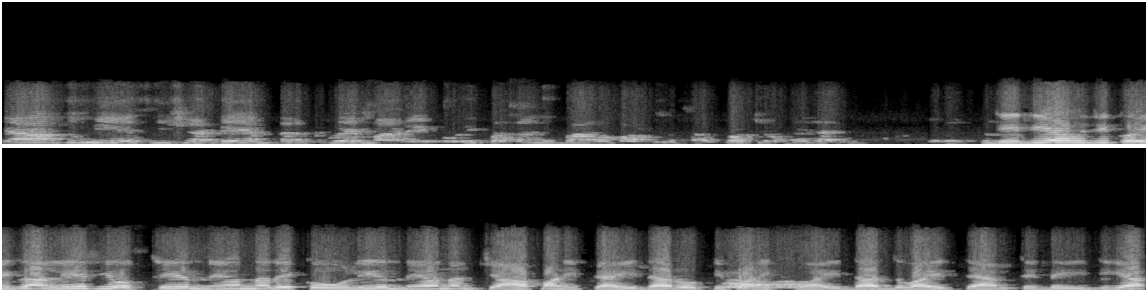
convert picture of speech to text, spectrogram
ਤੇ ਆਪ ਤੁਸੀਂ ਏਸੀ ਛੱਡੇ ਅੰਦਰ ਬੂਹੇ ਮਾਰੇ ਕੋਈ ਪਤਾ ਨਹੀਂ ਬਾਹਰੋਂ ਭਾਵੇਂ ਸਭ ਕੁਝ ਚੁੱਕ ਕੇ ਲੈ ਗਏ ਦੀਦੀ ਇਹੋ ਜੀ ਕੋਈ ਗੱਲ ਨਹੀਂ ਅਸੀਂ ਉੱਥੇ ਹੀ ਹੁੰਨੇ ਆ, ਉਹਨਾਂ ਦੇ ਕੋਲ ਹੀ ਹੁੰਨੇ ਆ ਉਹਨਾਂ ਨੂੰ ਚਾਹ ਪਾਣੀ ਪਿਆਈਦਾ ਰੋਟੀ ਪਾਣੀ ਖਵਾਈਦਾ ਦਵਾਈ ਟਾਈਮ ਤੇ ਦੇਈਦੀ ਆ।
